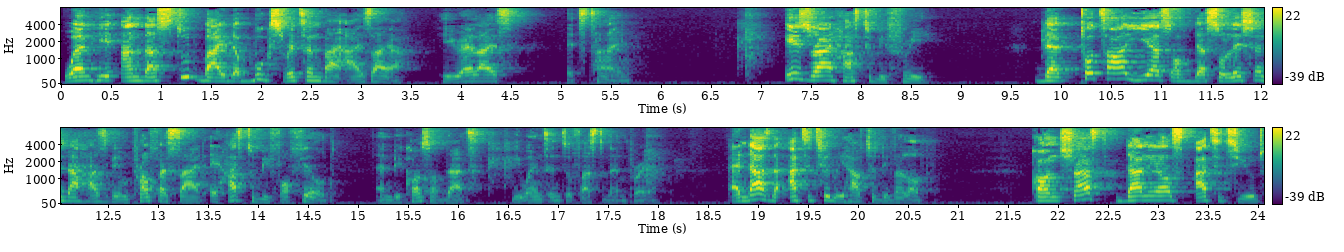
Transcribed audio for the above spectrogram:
when he understood by the books written by Isaiah, he realized it's time. Israel has to be free. The total years of desolation that has been prophesied, it has to be fulfilled. And because of that, he went into fasting and prayer. And that's the attitude we have to develop. Contrast Daniel's attitude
